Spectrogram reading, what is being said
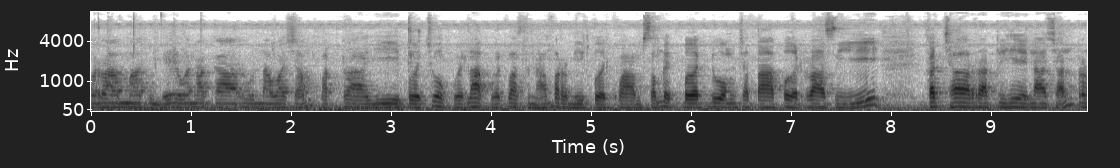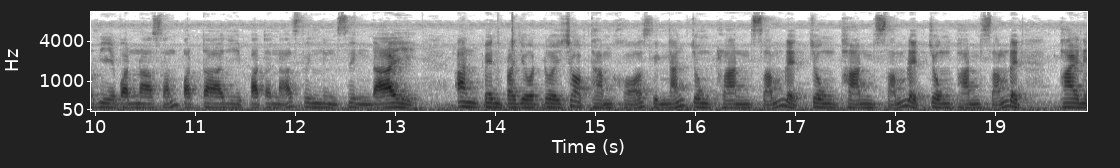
ปรามาตุเมวนาการุณาวชัมปัตรายี เปิดโชคเปิดลาภเปิดวาสนาบารมีเปิดความสำเร็จเปิดดวงชะตาเปิดราศีคัชชารัติเฮนาฉันประเววนนาสัมปัตตายีปัตนาสิ่งหนึ่งสิ่งใดอันเป็นประโยชน์โดยชอบธรรมขอสิ่งนั้นจงพลันสำเร็จจงพันสำเร็จจงพันสำเร็จ ภายใน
